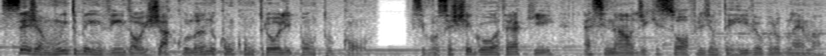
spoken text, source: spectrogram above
Seja muito bem-vindo ao ejaculandoconcontrole.com. Se você chegou até aqui, é sinal de que sofre de um terrível problema,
